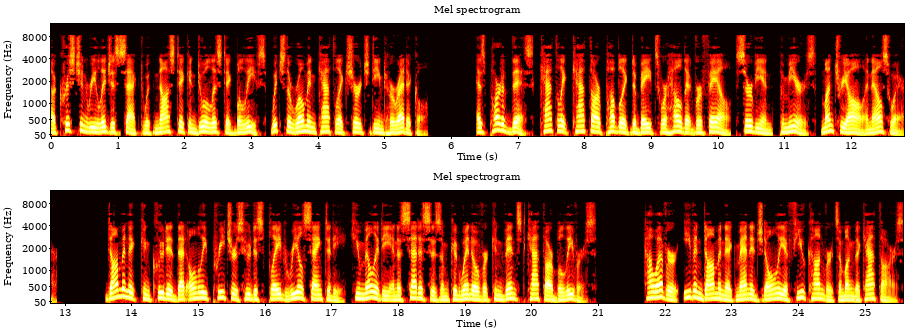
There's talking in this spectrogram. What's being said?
a Christian religious sect with Gnostic and dualistic beliefs, which the Roman Catholic Church deemed heretical. As part of this, Catholic Cathar public debates were held at Verfeil, Servian, Pamiers, Montreal and elsewhere. Dominic concluded that only preachers who displayed real sanctity, humility and asceticism could win over convinced Cathar believers. However, even Dominic managed only a few converts among the Cathars.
